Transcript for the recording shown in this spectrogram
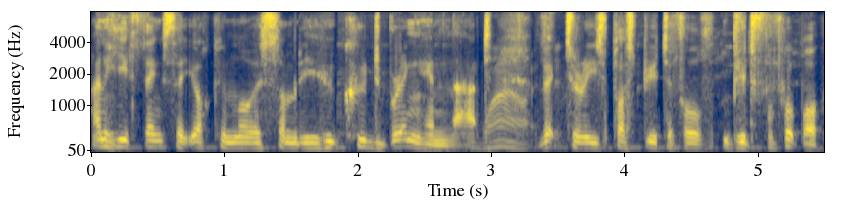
and he thinks that Joachim Low is somebody who could bring him that wow. victories plus beautiful, beautiful football.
